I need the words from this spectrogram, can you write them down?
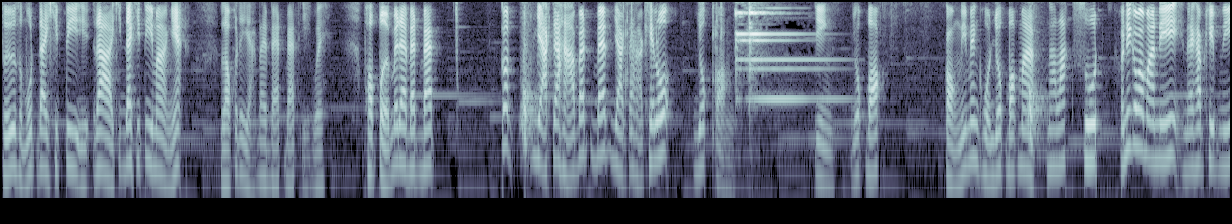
ซื้อสมมติได้คิตตี้ได้คิดได้คิตตี้มาอย่างเงี้ยเราก็จะอยากได้แบทแบทอีกเว้ยพอเปิดไม่ได้แบทแบทก็อยากจะหาแบทแบทอยากจะหาเคโลยกกล่อง จริงยกบล็อกกล่องนี้แม่งควรยกบล็อกมากน่ารักสุด วันนี้ก็ประมาณนี้นะครับคลิปนี้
